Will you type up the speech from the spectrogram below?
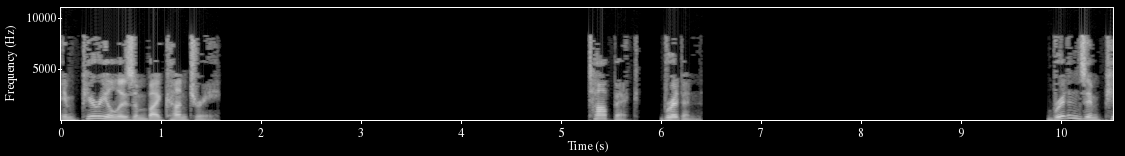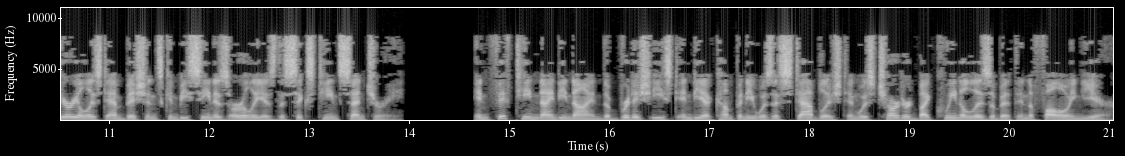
Imperialism by country Britain Britain's imperialist ambitions can be seen as early as the 16th century. In 1599 the British East India Company was established and was chartered by Queen Elizabeth in the following year.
